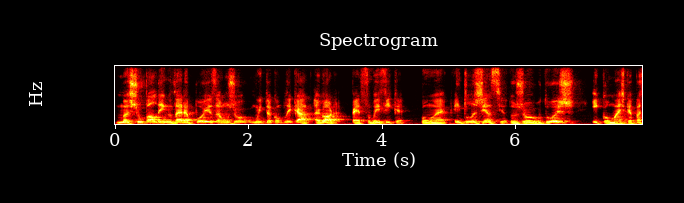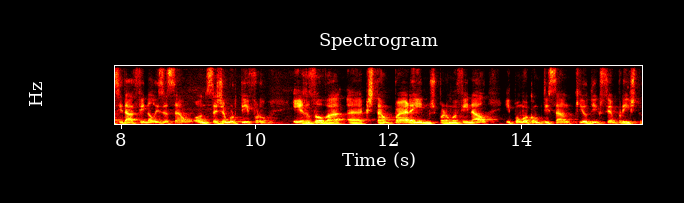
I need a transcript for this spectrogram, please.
Mas se o Paulinho der apoios é um jogo muito complicado. Agora, pede-se o Benfica com a inteligência do jogo de hoje e com mais capacidade de finalização, onde seja mortífero e resolva a questão para irmos para uma final e para uma competição que eu digo sempre isto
